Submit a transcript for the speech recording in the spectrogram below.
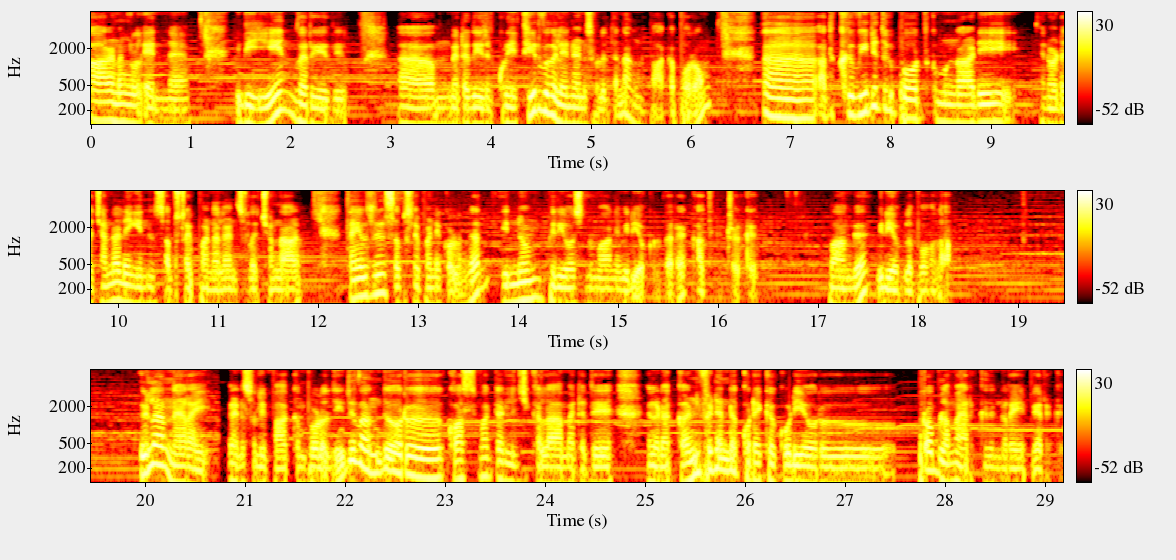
காரணங்கள் என்ன? இது ஏன் வருது? மற்றது இதற்குரிய தீர்வுகள் என்னன்னு சொல்லி தான் நாங்கள் பார்க்க போகிறோம் அதுக்கு வீடியோத்துக்கு போகிறதுக்கு முன்னாடி என்னோட சேனல் நீங்கள் இன்னும் சப்ஸ்கிரைப் பண்ணலைன்னு சொல்லி சொன்னால் தயவுசெய்து சப்ஸ்கிரைப் பண்ணிக்கொள்ளுங்கள் இன்னும் பிரியோசனமான வீடியோக்கள் வர காத்துக்கிட்டு இருக்குது வாங்க வீடியோக்குள்ள போகலாம். இளநரை என்று சொல்லி பார்க்கும் பொழுது இது வந்து ஒரு காஸ்மெட்டாலஜிக்கலாக மற்றது எங்களோட கன்ஃபிடென்ட்டை குறைக்கக்கூடிய ஒரு ப்ராப்ளமாக இருக்குது நிறைய பேருக்கு.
